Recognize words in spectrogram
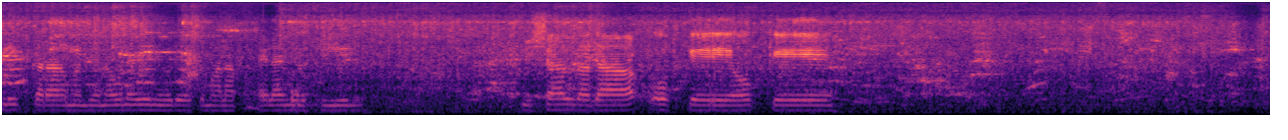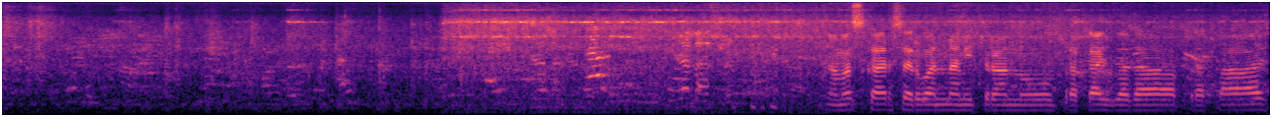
क्लिक करा. म्हणजे नवनवीन व्हिडिओ तुम्हाला पाहायला मिळतील. विशाल दादा ओके ओके नमस्कार सर्वांना मित्रांनो. प्रकाश दादा प्रकाश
